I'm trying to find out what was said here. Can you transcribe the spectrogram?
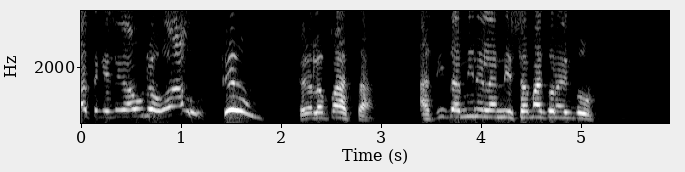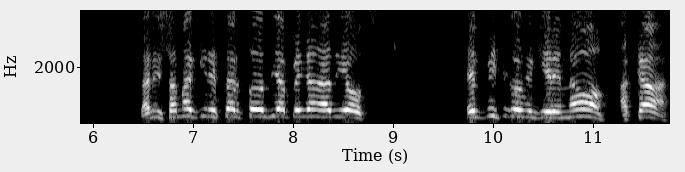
hasta que llega uno, ¡wow! ¡fum! Pero lo pasa. Así también es la Neshama con el Guf. La Neshama quiere estar todo el día pegada a Dios. El físico que quiere, no, acá,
